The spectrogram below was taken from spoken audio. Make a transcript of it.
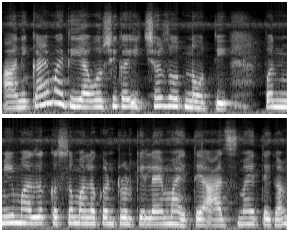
आणि काय माहिती यावर्षी काही इच्छाच होत नव्हती. पण मी माझं कसं मला कंट्रोल केलं आहे माहिती आहे आज माहिती आहे का?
